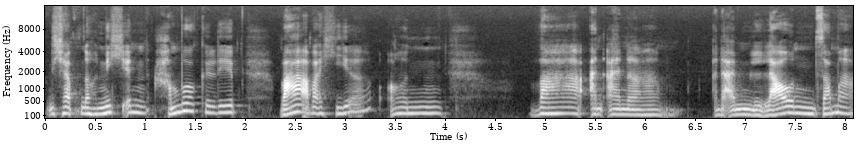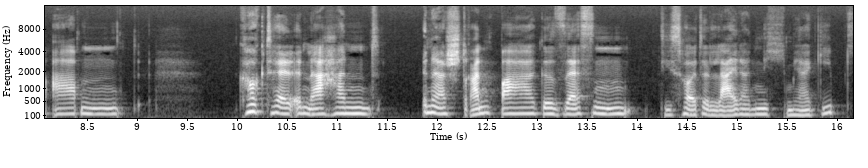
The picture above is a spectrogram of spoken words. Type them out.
Und ich habe noch nicht in Hamburg gelebt, war aber hier und war an einer an einem lauen Sommerabend Cocktail in der Hand in einer Strandbar gesessen, die es heute leider nicht mehr gibt,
